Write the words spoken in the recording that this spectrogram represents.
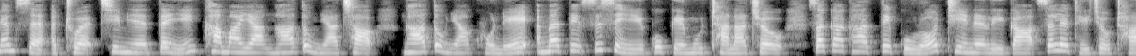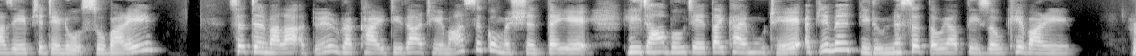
နမ်ဆန်အထွတ်ချင်းမြဲတဲ့ရင်ခမာယာ9396 93ခုနဲ့အမတ်တစ်စစ်စင်ရေးကိုကဲမှုဌာနချုပ်စကခတစ်ကိုတော့ TNL ကဆက်လက်ထိချုပ်ထားစေဖြစ်တယ်လို့ဆိုပါတယ်။ စက်တင်ဘာလအတွင်းရခိုင်ဒေသထဲမှာစစ်ကော်မရှင်တပ်ရဲ့လေကြောင်းပုံကျဲတိုက်ခိုက်မှုထဲအပြစ်မဲ့ပြည်သူ23ယောက်သေဆုံးခဲ့ပါတယ်။ရ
